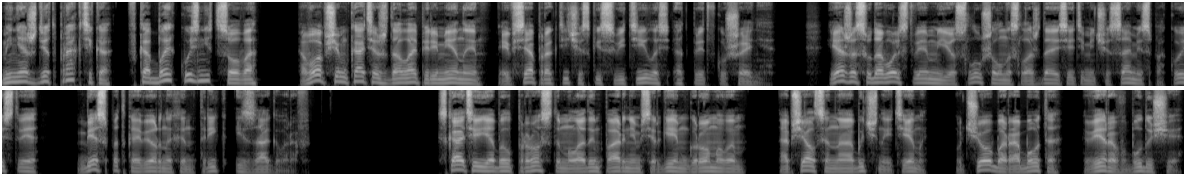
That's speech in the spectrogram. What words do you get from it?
меня ждет практика в КБ Кузнецова. В общем, Катя ждала перемены, и вся практически светилась от предвкушения. Я же с удовольствием ее слушал, наслаждаясь этими часами спокойствия, без подковерных интриг и заговоров. С Катей я был просто молодым парнем Сергеем Громовым, общался на обычные темы — учеба, работа, вера в будущее.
